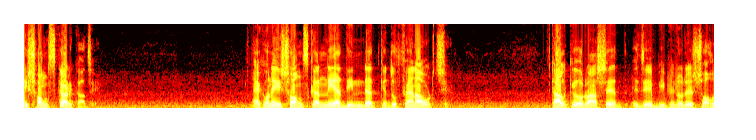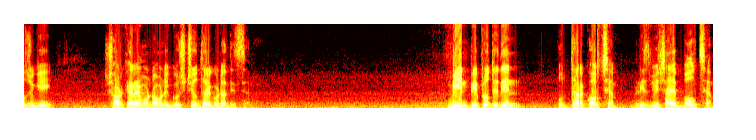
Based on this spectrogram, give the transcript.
এই সংস্কার কাজে। এখন এই সংস্কার নেওয়া দিনরাত কিন্তু ফেনা উঠছে। কালকেও রাশেদ যে বিপিনুরের সহযোগী সরকারের মোটামুটি গোষ্ঠী উদ্ধার করে দিচ্ছেন। বিএনপি প্রতিদিন উদ্ধার করছেন, রিজভি সাহেব বলছেন।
